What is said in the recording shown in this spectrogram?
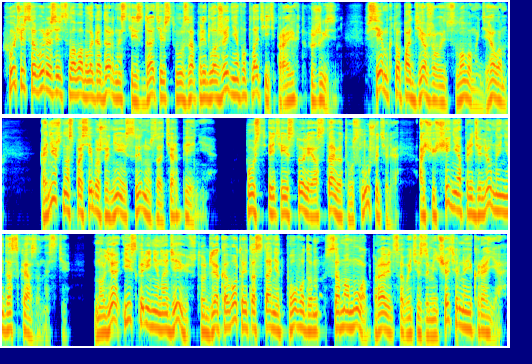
Хочется выразить слова благодарности издательству за предложение воплотить проект в жизнь. Всем, кто поддерживает словом и делом. Конечно, спасибо жене и сыну за терпение. Пусть эти истории оставят у слушателя ощущение определенной недосказанности. Но я искренне надеюсь, что для кого-то это станет поводом самому отправиться в эти замечательные края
